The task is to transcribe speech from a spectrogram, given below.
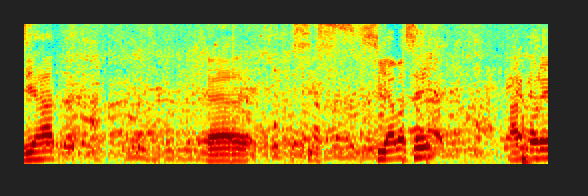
জিহাদ সিয়াব আছে। তারপরে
